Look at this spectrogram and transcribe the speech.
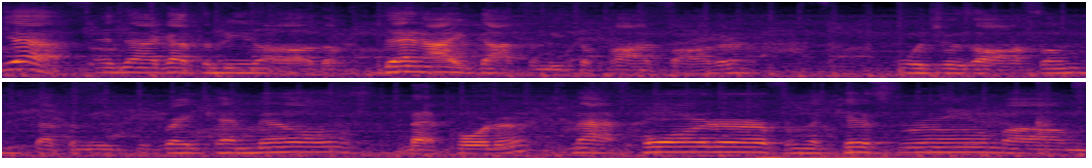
yeah, and then I got to meet. Uh, the, then I got to meet the Podfather, which was awesome. Got to meet the great Ken Mills. Matt Porter. Matt Porter from the Kiss Room, um,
